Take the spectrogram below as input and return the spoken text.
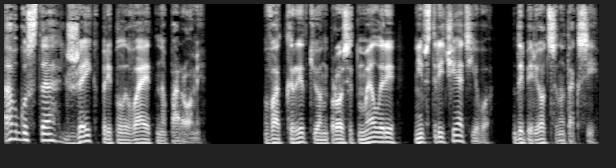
августа Джейк приплывает на пароме. В открытке он просит Мэлори не встречать его, доберется на такси.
